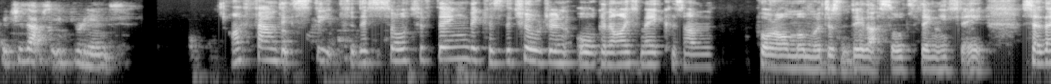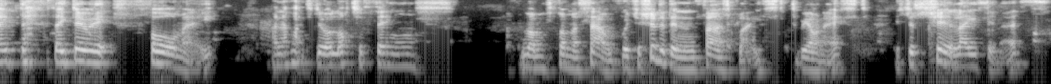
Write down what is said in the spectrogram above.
which is absolutely brilliant. I found it steep for this sort of thing because the children organise me because I'm poor old mum who doesn't do that sort of thing, you see. So they they do it for me, and I've had to do a lot of things for myself, which I should have done in the first place. To be honest, it's just sheer laziness.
